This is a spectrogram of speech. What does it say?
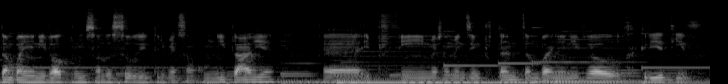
também a nível de promoção da saúde e intervenção comunitária uh, e, por fim, mas não menos importante, também a nível recreativo.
